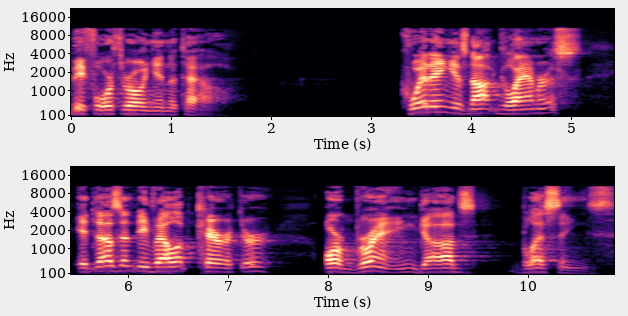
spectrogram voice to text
before throwing in the towel. Quitting is not glamorous, it doesn't develop character or bring God's blessings.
